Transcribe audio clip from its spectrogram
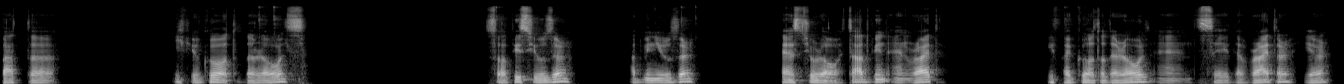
But uh, if you go to the roles, so this user, admin user, has two roles, admin and writer. If I go to the role and say the writer here,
